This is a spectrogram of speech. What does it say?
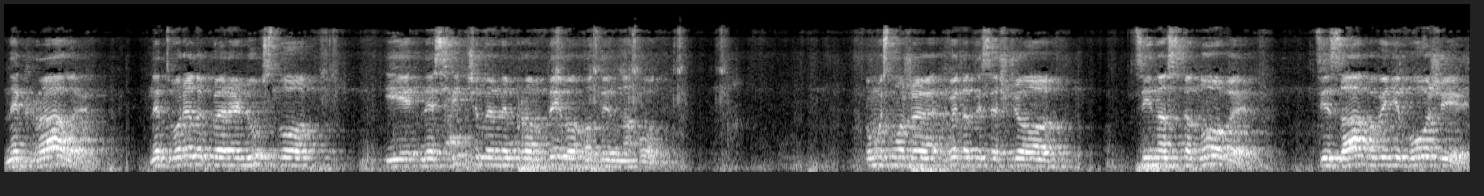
не крали, не творили перелюбство і не свідчили неправдиво один на одного. Комусь може видатися, що ці настанови, ці заповіді Божі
